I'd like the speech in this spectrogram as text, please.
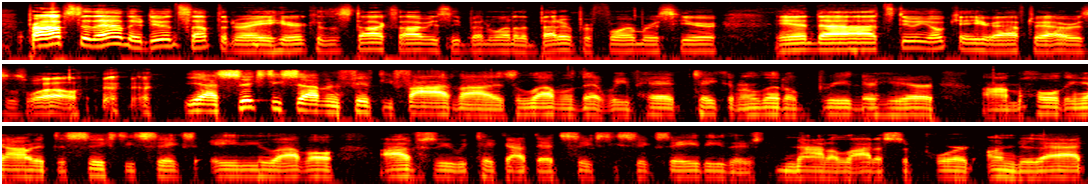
props to them. They're doing something right here because the stock's obviously been one of the better performers here and uh, it's doing okay here after hours as well. Yeah, 67.55 uh, is a level that we've hit, taking a little breather here, um, holding out at the 66.80 level. Obviously, we take out that 66.80. There's not a lot of support under that.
